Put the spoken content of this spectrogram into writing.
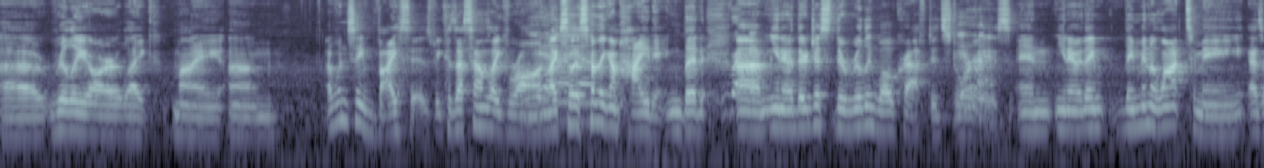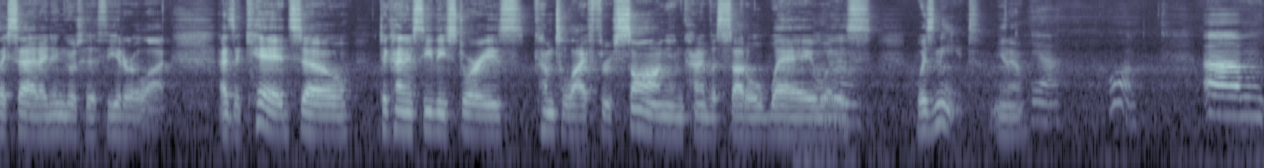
uh, really are like my um, I wouldn't say vices because that sounds like wrong, Yeah, like so it's something I'm hiding. But Right. um, you know, they're just they're really well crafted stories, and you know they they meant a lot to me. As I said, I didn't go to the theater a lot as a kid, so to kind of see these stories come to life through song in kind of a subtle way Mm-hmm. was was neat. You know. Yeah, cool. Um,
